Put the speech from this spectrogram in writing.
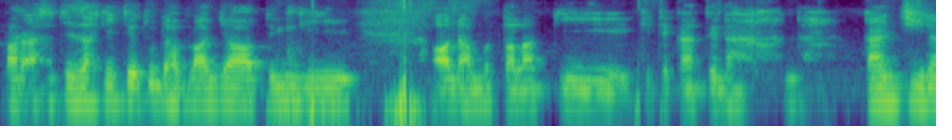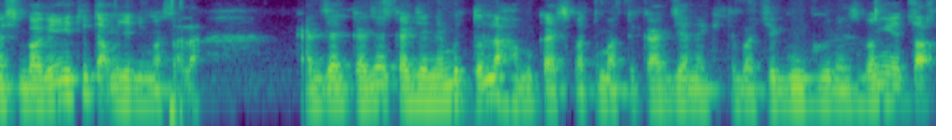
para asatizah kita tu dah belajar tinggi, uh, dah bertalaki, kita kata dah, dah kaji dan sebagainya, itu tak menjadi masalah. Kajian-kajian kajian yang betul lah, bukan semata-mata kajian yang kita baca Google dan sebagainya, tak.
